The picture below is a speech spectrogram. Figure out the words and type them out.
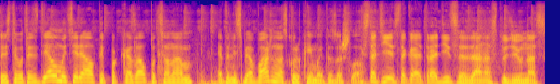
То есть ты вот и сделал материал, ты показал пацанам. Это для тебя важно, насколько им это зашло? Кстати, есть такая традиция, да, на студии у нас,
